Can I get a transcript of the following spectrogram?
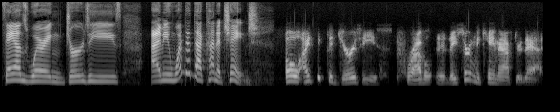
fans wearing jerseys. I mean, when did that kind of change? Oh, I think the jerseys probably they certainly came after that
